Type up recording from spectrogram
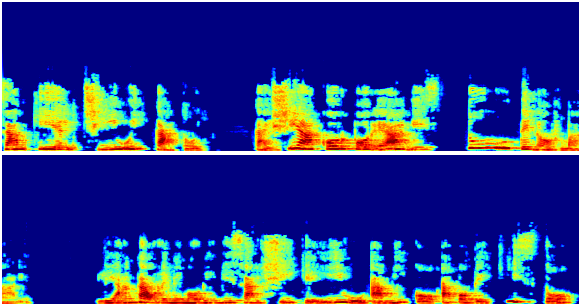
sam kiel ciui catoi, cae sia corpo reagis tute normale. Li ancau rememorigis al si che iu amico apotecisto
